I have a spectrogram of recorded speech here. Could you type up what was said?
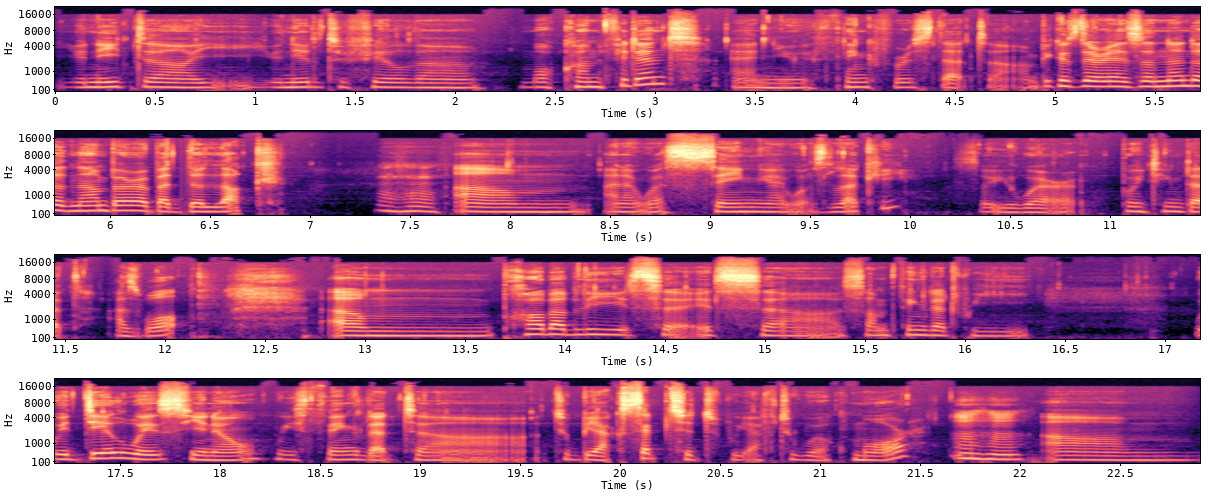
you need uh, you need to feel uh, more confident, and you think first that uh, because there is another number about the luck, mm -hmm. and I was saying I was lucky. So you were pointing that as well. Um, probably it's uh, it's uh, something that we we deal with. You know, we think that uh, to be accepted, we have to work more. Mm-hmm. Um,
